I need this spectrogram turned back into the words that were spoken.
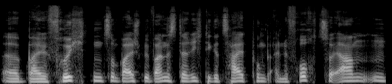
äh, bei Früchten zum Beispiel, wann ist der richtige Zeitpunkt, eine Frucht zu ernten,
